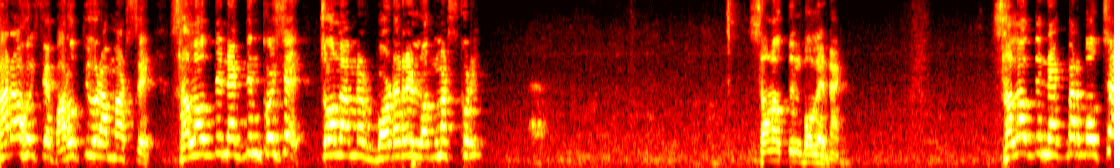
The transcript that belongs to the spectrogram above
মারা হয়েছে, ভারতীয়রা মারছে। সালাউদ্দিন একদিন কইছে, চল আমরা বর্ডারে লং মার্চ করি। সালাউদ্দিন বলে নাই। সালাউদ্দিন একবার বলছে,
